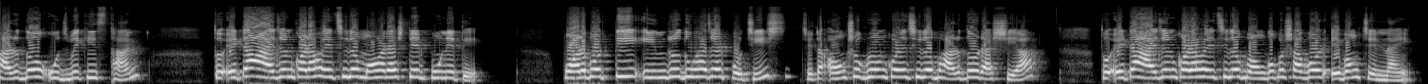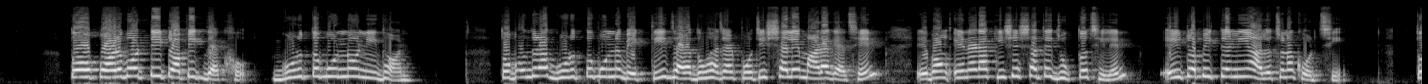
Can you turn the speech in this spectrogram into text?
ভারত ও উজবেকিস্তান। তো এটা আয়োজন করা হয়েছিল মহারাষ্ট্রের পুনেতে। পরবর্তী ইন্দ্র দু হাজার পঁচিশ, যেটা অংশগ্রহণ করেছিল ভারত ও রাশিয়া। তো এটা আয়োজন করা হয়েছিল বঙ্গোপসাগর এবং চেন্নাই তো পরবর্তী টপিক দেখো, গুরুত্বপূর্ণ নিধন। তো বন্ধুরা, গুরুত্বপূর্ণ ব্যক্তি যারা দু হাজার পঁচিশ সালে মারা গেছেন এবং এনারা কিসের সাথে যুক্ত ছিলেন, এই টপিকটা নিয়ে আলোচনা করছি। তো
